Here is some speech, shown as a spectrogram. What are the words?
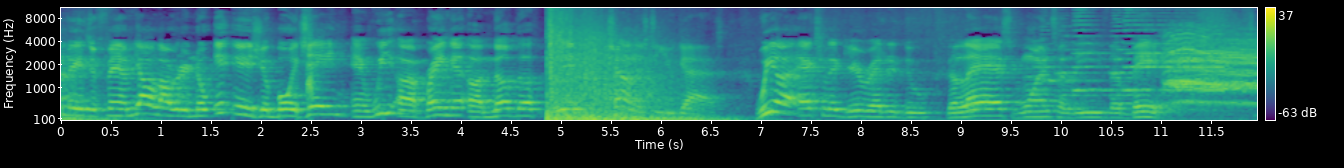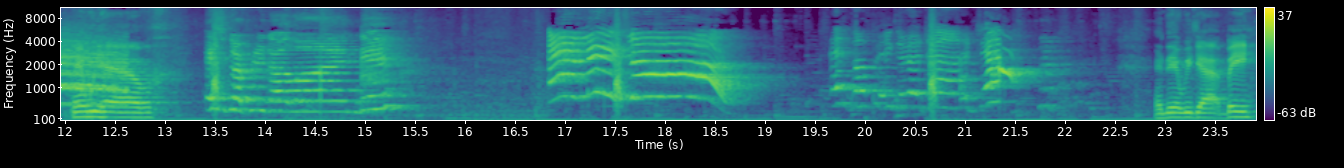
Hanna Major fam, y'all already know it is your boy Jay, and we are bringing another lit challenge to you guys. We are actually getting ready to do the last one to leave the bed. And we have, It's your girl, Pretty Doll London. and then we got Bay.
